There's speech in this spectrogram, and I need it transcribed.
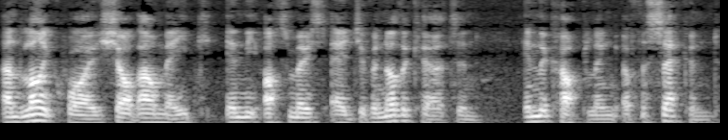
and likewise shalt thou make in the uttermost edge of another curtain, in the coupling of the second.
